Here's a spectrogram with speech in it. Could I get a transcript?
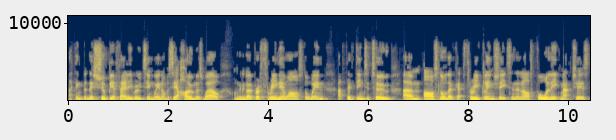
I think that this should be a fairly routine win. Obviously, at home as well. I'm going to go for a 3 0 Arsenal win at 15 to 2. Um, Arsenal, they've kept three clean sheets in the last four league matches.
